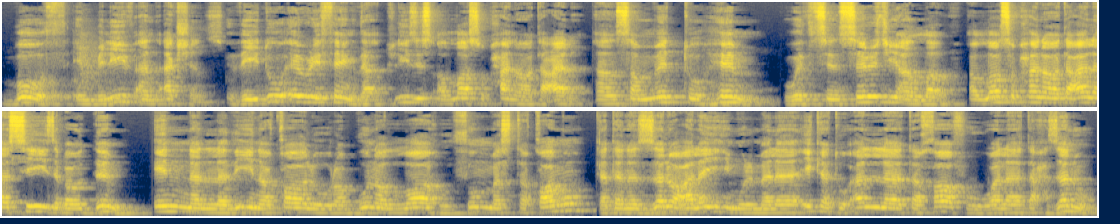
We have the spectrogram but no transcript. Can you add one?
both in belief and actions. They do everything that pleases Allah subhanahu wa ta'ala and submit to Him with sincerity and love. Allah subhanahu wa ta'ala says about them إن الذين قالوا ربنا الله ثم استقاموا تتنزل عليهم الملائكة ألا تخافوا ولا تحزنوا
